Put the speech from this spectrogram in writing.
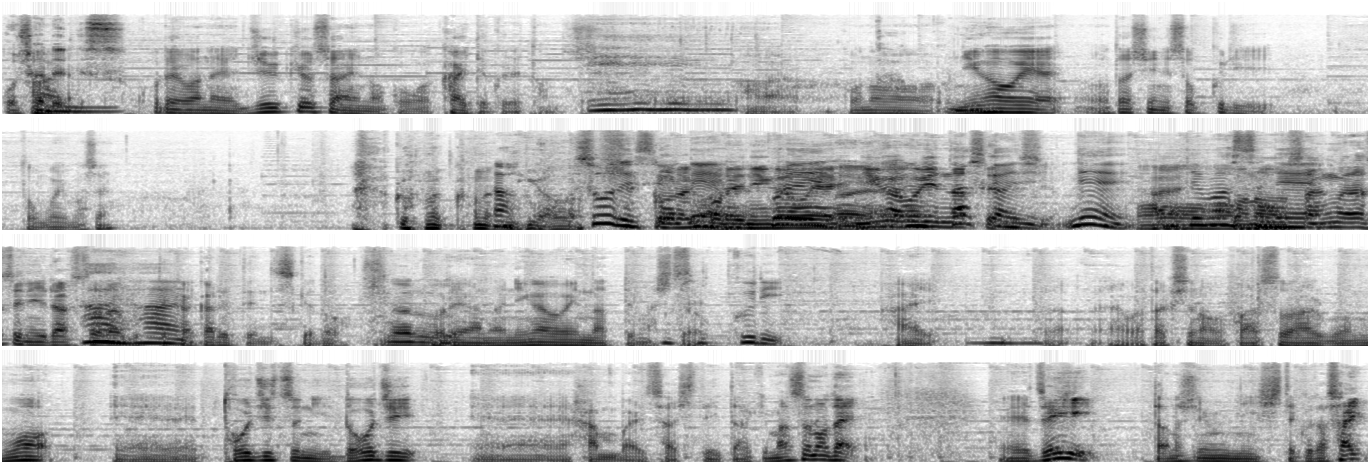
おしゃれです。はい。これはね19歳の子が書いてくれたんですえよ、ー。はい、この似顔絵私にそっくりと思いません？このこの似顔絵。あそうですよね。これこれ似顔絵似顔絵になってるんですよ。ね。はい。似てますね。このサングラスにラストラブはいはい。って書かれてるんですけど、なるほど。これあの似顔絵になってまして。そっくり。はい、私のファーストアルバムも、えー当日に同時、えー販売させていただきますので、えーぜひ楽しみにしてください。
